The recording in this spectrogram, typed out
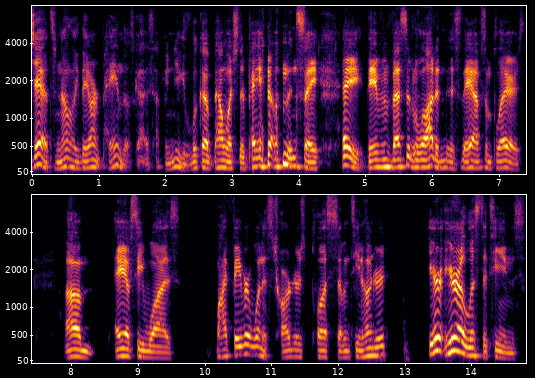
Yeah, it's not like they aren't paying those guys. I mean, you can look up how much they're paying them and say, hey, they've invested a lot in this. They have some players. Um, AFC wise, my favorite one is Chargers plus 1700. Here, here are a list of teams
